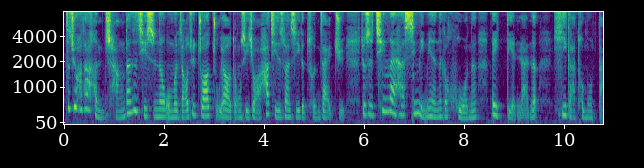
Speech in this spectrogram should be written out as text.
这句话它很长，但是其实呢，我们只要去抓主要的东西就好。它其实算是一个存在句，就是青睐他心里面的那个火呢被点燃了。o m トモ a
